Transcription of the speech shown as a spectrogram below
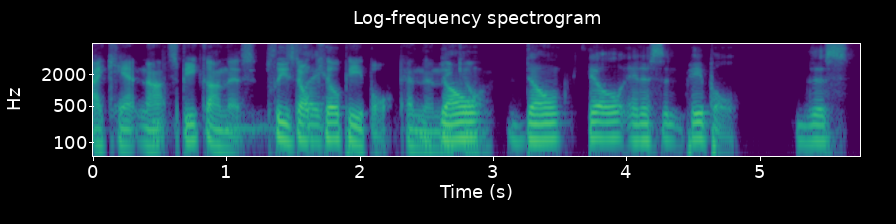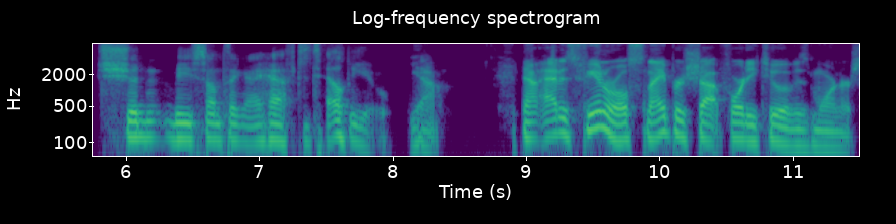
I can't not speak on this. Mm, Please don't Like, kill people. And then don't him. don't kill innocent people. This shouldn't be something I have to tell you. Yeah. Now at his funeral, snipers shot forty two of his mourners.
